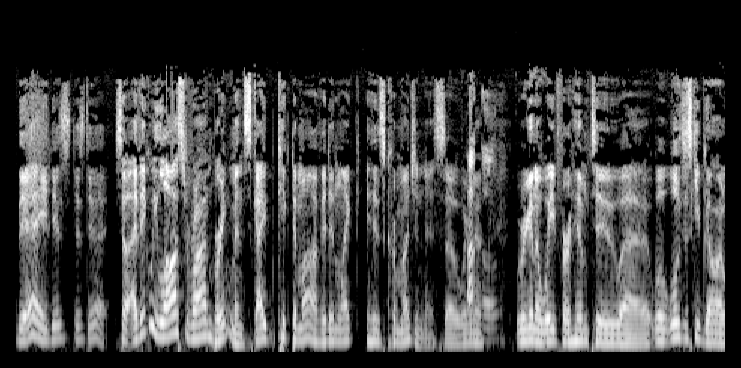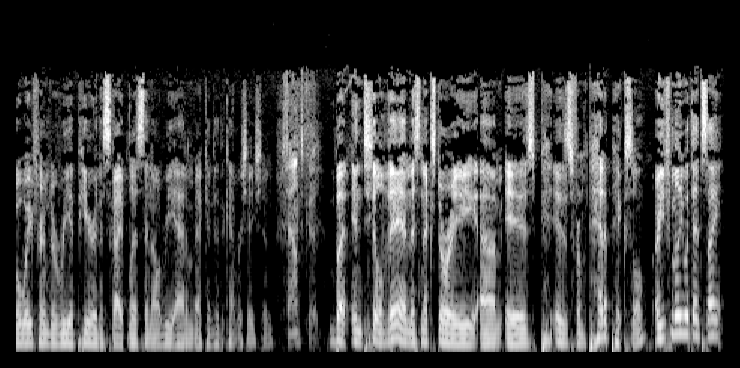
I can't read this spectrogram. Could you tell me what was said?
yeah, you just just do it. So I think we lost Ron Brinkman. Skype kicked him off. It didn't like his curmudgeonness, so we're gonna Uh-oh. we're gonna wait for him to. Uh, we'll we'll just keep going. We'll wait for him to reappear in the Skype list, and I'll re-add him back into the conversation. Sounds good. But until then, this next story um, is is from Petapixel. Are you familiar with that site,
